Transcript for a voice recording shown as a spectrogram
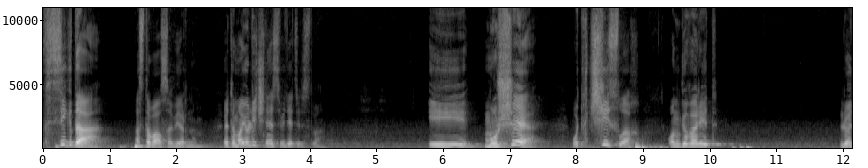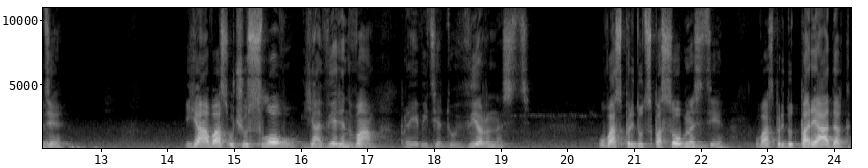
Всегда оставался верным. Это мое личное свидетельство. И Моше, вот в числах, он говорит, люди, я вас учу слову, я верен вам, проявите эту верность. У вас придут способности, у вас придут порядок,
